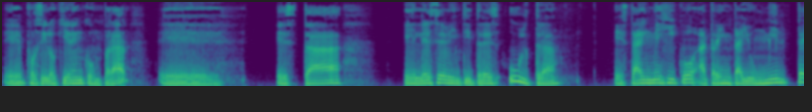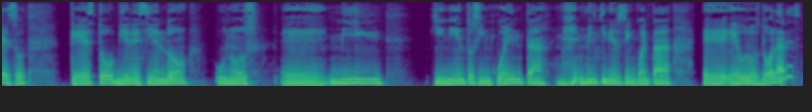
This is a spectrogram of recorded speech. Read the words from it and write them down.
eh, por si lo quieren comprar, eh, está el S23 Ultra, está en México a 31 mil pesos, que esto viene siendo unos eh, mil 550, 1550 eh, euros dólares,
